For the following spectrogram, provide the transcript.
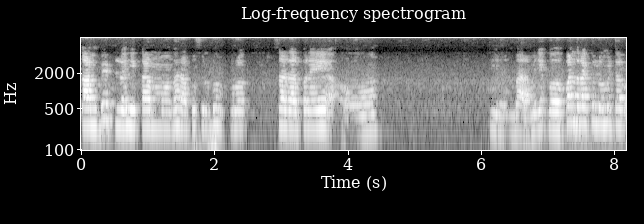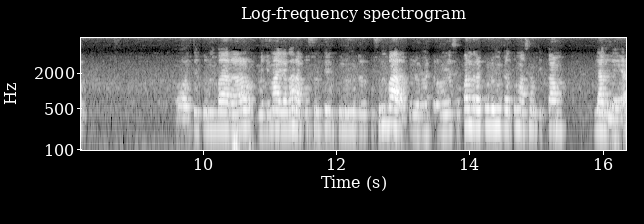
काम भेटलं हे काम घरापासून भरपूर साधारणपणे तीन बारा म्हणजे एक पंधरा किलोमीटर तिथून बारा म्हणजे माझ्या घरापासून तीन किलोमीटरपासून बारा किलोमीटर. म्हणजे असं पंधरा किलोमीटर तुम्हाला सांगते काम लागलं या.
